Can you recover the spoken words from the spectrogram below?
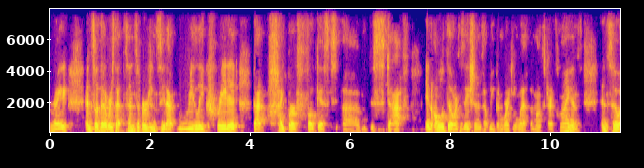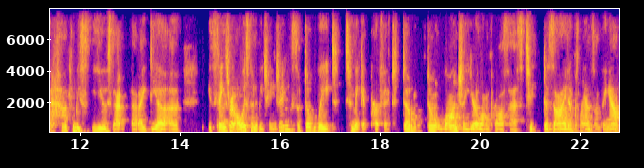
right? And so there was that sense of urgency that really created that hyper focused um, staff in all of the organizations that we've been working with amongst our clients. And so how can we use that that idea of things are always going to be changing so don't wait to make it perfect. Don't don't launch a year long process to design and plan something out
